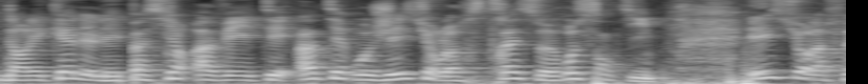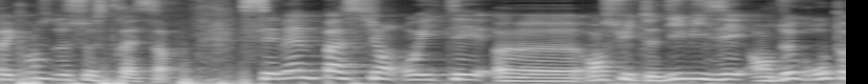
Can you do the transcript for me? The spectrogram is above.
dans lesquelles les patients avaient été interrogés sur leur stress ressenti et sur la fréquence de ce stress. Ces mêmes patients ont été euh, ensuite divisés en deux groupes.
